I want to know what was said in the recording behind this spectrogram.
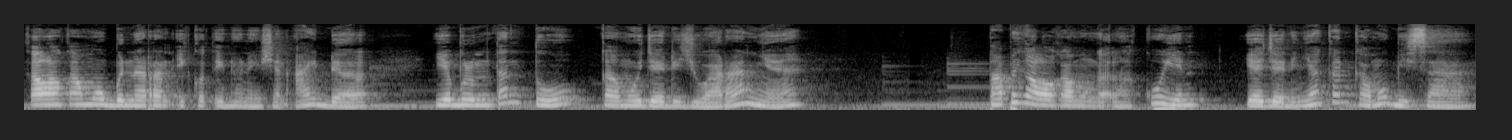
Kalau kamu beneran ikut Indonesian Idol, ya belum tentu kamu jadi juaranya. Tapi kalau kamu nggak lakuin, ya jadinya kan kamu bisa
